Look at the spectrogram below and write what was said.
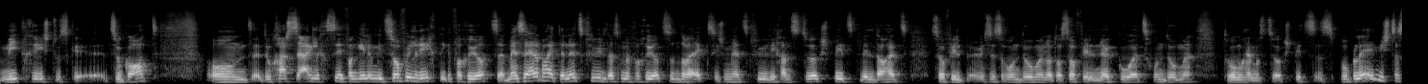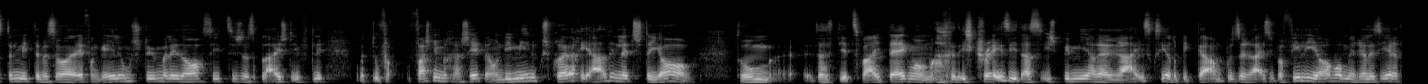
mit Christus zu Gott. Und du kannst eigentlich das Evangelium mit so vielen Richtungen verkürzen. Man selber hat ja nicht das Gefühl, dass man verkürzt unterwegs ist. Man hat das Gefühl, ich habe es zugespitzt, weil da hat es so viel Böses rundherum oder so viel nicht Gutes rundherum. Darum haben wir es zugespitzt. Das Problem ist, dass du mit so einem Evangeliumstümmeli da sitzt, das Bleistiftli, das du fast nicht mehr kannst heben. Und in meinen Gesprächen in all den letzten Jahren Darum, dass die zwei Tage, die wir machen, ist crazy. Das ist bei mir eine Reise oder bei Campus eine Reise über viele Jahre, wo wir realisieren,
